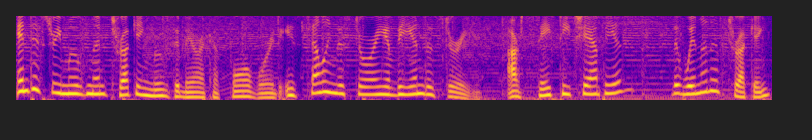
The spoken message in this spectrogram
Industry movement Trucking Moves America Forward is telling the story of the industry. Our safety champions, the women of trucking,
